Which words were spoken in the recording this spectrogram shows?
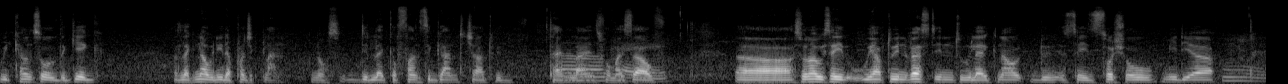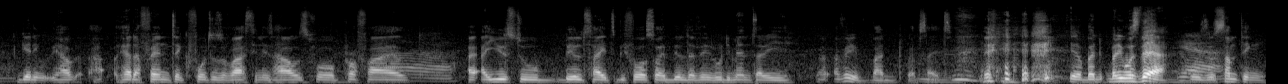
we cancelled the gig. I was like, now we need a project plan. You know, so did like a fancy Gantt chart with timelines for myself. Uh, so now we say we have to invest into like now doing say social media. Getting we have we had a friend take photos of us in his house for profile. I, I used to build sites before, so I built a very rudimentary, a, a very bad website. you know, but but it was there. It was, Yeah. uh, something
